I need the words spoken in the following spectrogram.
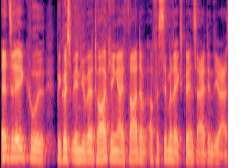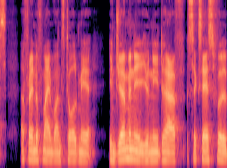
That's really cool because when you were talking, I thought of, of a similar experience I had in the US a friend of mine once told me in Germany, you need to have successful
